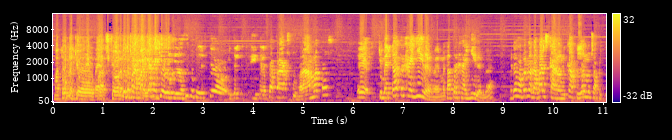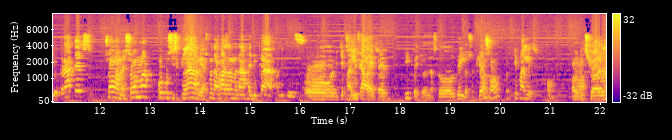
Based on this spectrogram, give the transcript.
Μα το είπε και ο Πατσιόρ. τότε πραγματικά θα έχει ολοκληρωθεί το τελευταίο, η, τελε- η τελευταία πράξη του δράματος ε, και μετά τρεχαγύρευε, μετά τρεχαγύρευε. Μετά θα πρέπει να τα βάλεις κανονικά πλέον με τους απεικιοκράτες σώμα με σώμα, όπως οι σκλάβοι, ας πούμε τα βάζαμε με τα αφεντικά, ας πούμε και τους Ο επικεφαλής του Σκάουτς. ΤΑΙΠΕΔ είπε κιόλας, το δήλωσε. Ποιος; Ο επικεφαλής. Όνομα. Πιτσιόρελα.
